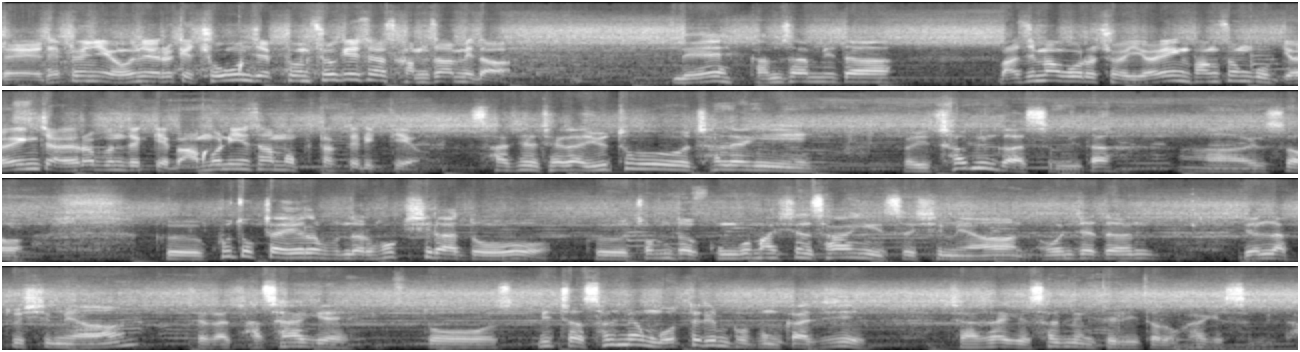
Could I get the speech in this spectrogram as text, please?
네, 대표님 오늘 이렇게 좋은 제품 소개해 주셔서 감사합니다. 네, 감사합니다. 마지막으로 저희 여행 방송국 여행자 여러분들께 마무리 인사 한번 부탁드릴게요. 사실 제가 유튜브 촬영이 거의 처음인 것 같습니다. 아, 그래서 그 구독자 여러분들 혹시라도 그 좀 더 궁금하신 사항이 있으시면 언제든 연락 주시면 제가 자세하게 또 미처 설명 못 드린 부분까지 자세하게 설명드리도록 하겠습니다.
